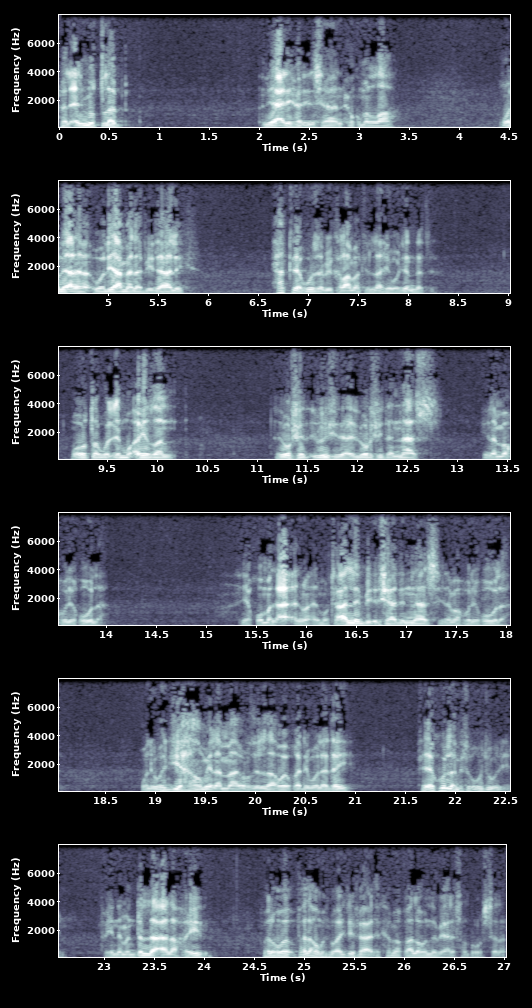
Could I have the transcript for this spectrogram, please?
فالعلم يطلب ليعرف الإنسان حكم الله وليعمل بذلك حتى يفوز بكرامة الله وجنته. ويطلب العلم أيضا ليرشد, ليرشد الناس إلى ما خلقوا له. يقوم المتعلم بإرشاد الناس إلى ما خلقوا له. وليوجههم إلى ما يرضي الله ويقرب لديه فيكون له مثل أجورهم فإن من دل على خير فله مثل أجر فاعله كما قاله النبي عليه الصلاة والسلام.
